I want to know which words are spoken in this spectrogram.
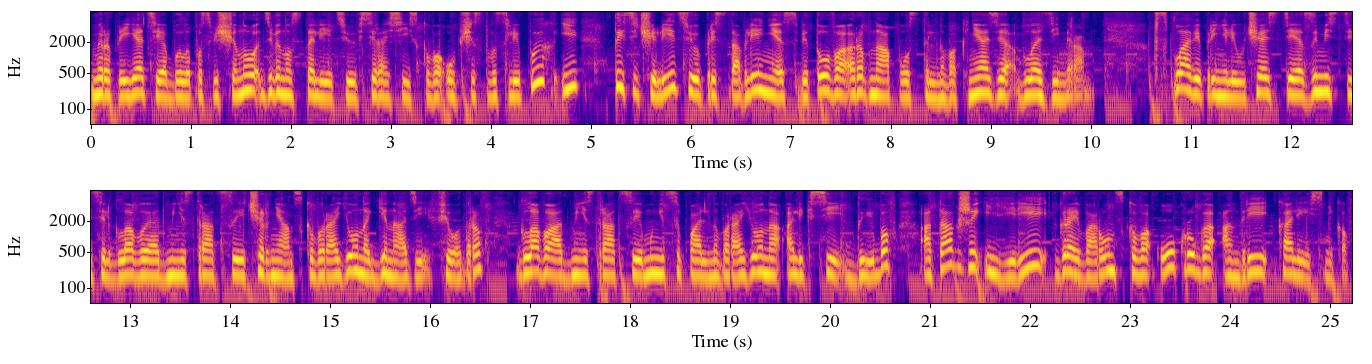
Мероприятие было посвящено 90-летию Всероссийского общества слепых и тысячелетию представления святого равноапостольного князя Владимира. Сплаве приняли участие заместитель главы администрации Чернянского района Геннадий Федоров, глава администрации муниципального района Алексей Дыбов, а также иерей Грайворонского округа Андрей Колесников.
